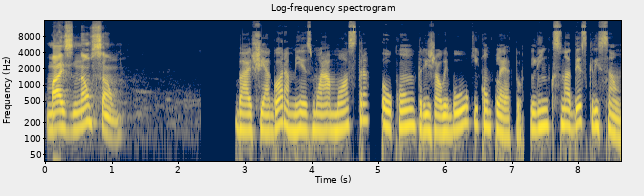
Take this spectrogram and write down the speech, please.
mas não são. Baixe agora mesmo a amostra, ou compre já o e-book completo. Links na descrição.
